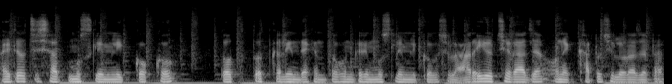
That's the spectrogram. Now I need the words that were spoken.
আর এটা হচ্ছে সাত মুসলিম লীগ কক্ষ। তৎ- তৎকালীন দেখেন তখনকার মুসলিম লীগ কক্ষ ছিল। আর এই হচ্ছে রাজা। অনেক খাটো ছিল রাজাটা।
